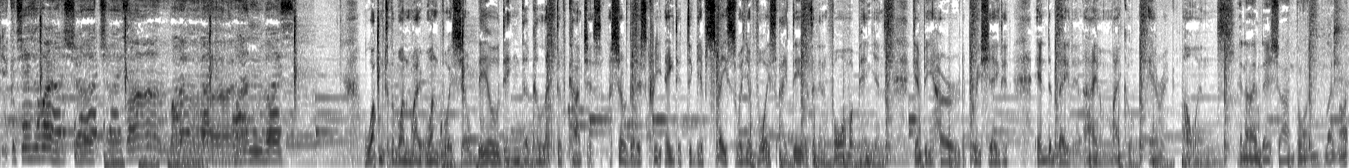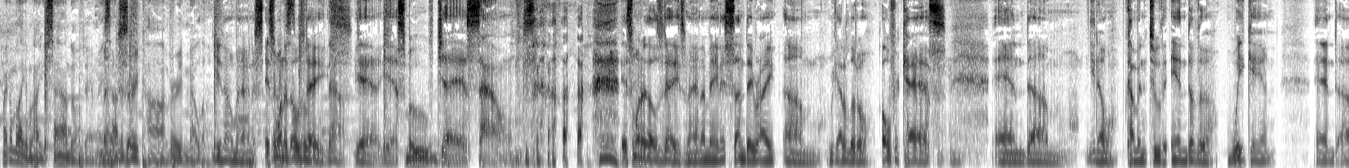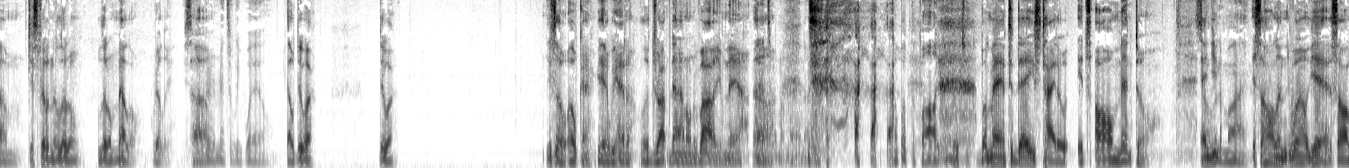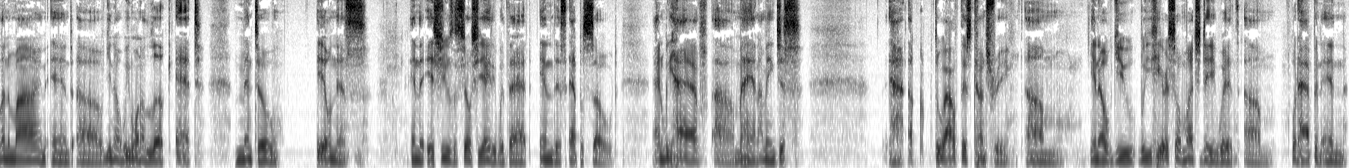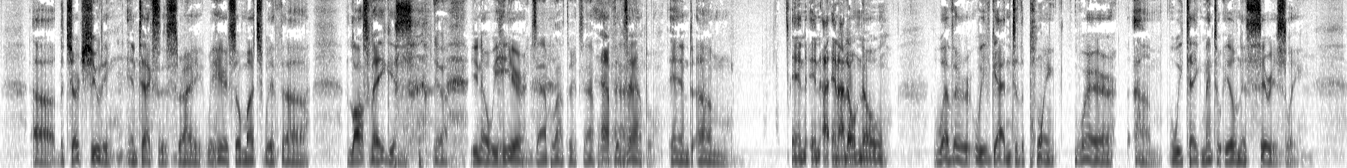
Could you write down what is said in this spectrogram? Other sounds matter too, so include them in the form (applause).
You can change the world, it's your choice. One one voice. Welcome to the One Mic, One Voice Show, building the collective conscious, a show that is created to give space where your voice, ideas, and informed opinions can be heard, appreciated, and debated. I am Michael Eric Owens. And I'm Deshaun Thornton. Like, Mike, I'm liking how you sound over there, man. Man, sounded very calm, very mellow. You know, man, it's it's Very one of those days. Yeah, yeah, smooth jazz sounds. (laughs) it's one of those days, man. I mean, it's Sunday, right? Um, we got a little overcast, and um, you know, coming to the end of the weekend, and um, just feeling a little little mellow, really. You sound Um, very mentally well. Oh, do I? Do I? You So okay, yeah, we had a little drop down on the volume there. That's Uh, my man. uh, (laughs) Pump up the volume, Richard. But man, today's title, it's all mental. It's And all you- in the mind. It's all in well, yeah, it's all in the mind and uh, you know, we want to look at mental illness and the issues associated with that in this episode. And we have uh man, I mean just uh, throughout this country, um, you know, you we hear it so much, D, with um, what happened in uh, the church shooting in Texas, right? We hear it so much with uh, Las Vegas. (laughs) Yeah. you know, we hear Example after example. after Yeah. example, and um, and and I, and I don't know whether we've gotten to the point where um, we take mental illness seriously.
